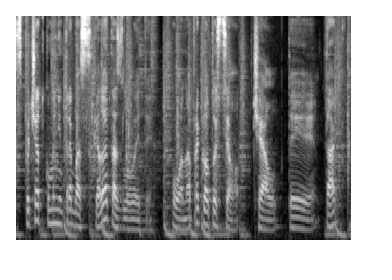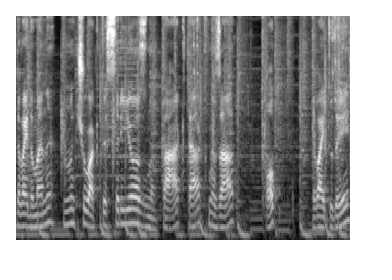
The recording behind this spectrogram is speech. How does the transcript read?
Спочатку мені треба скелета зловити. О, наприклад, ось цього. Чел, ти. Так, давай до мене. Ну, чувак, ти серйозно. Так, так, назад. Оп, давай туди.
